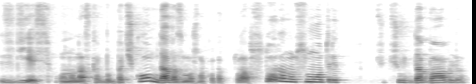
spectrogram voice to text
Здесь он у нас как бы бочком, да, возможно, куда-то туда в сторону смотрит, чуть-чуть добавлю.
